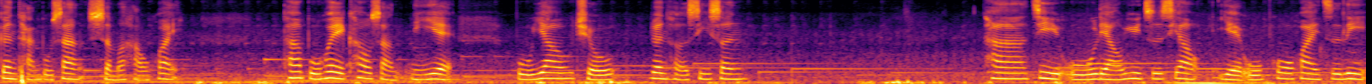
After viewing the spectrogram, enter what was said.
更谈不上什么好坏。它不会犒赏你，也不要求任何牺牲。它既无疗愈之效，也无破坏之力。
